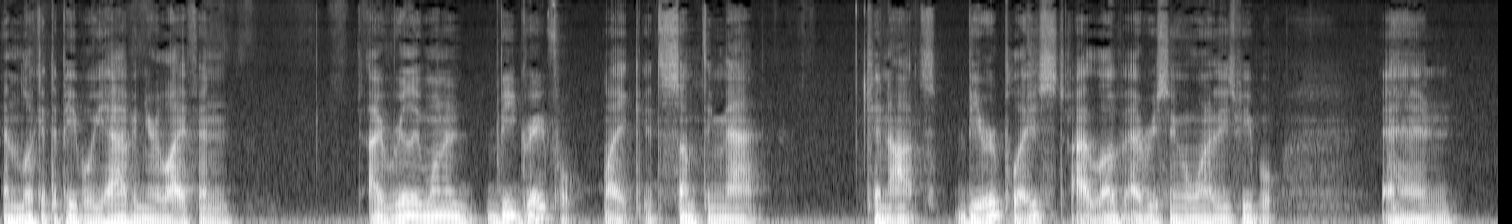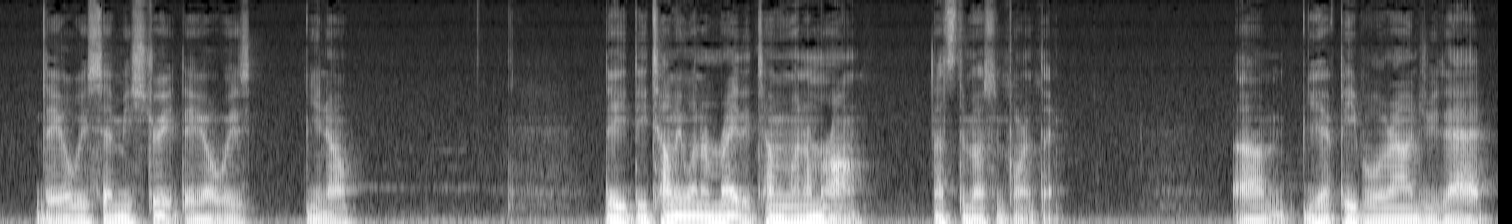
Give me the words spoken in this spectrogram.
and look at the people you have in your life, and I really want to be grateful. Like it's something that cannot be replaced. I love every single one of these people, and they always set me straight. They always, you know, they they tell me when I'm right. They tell me when I'm wrong. That's the most important thing. Um, you have people around you that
